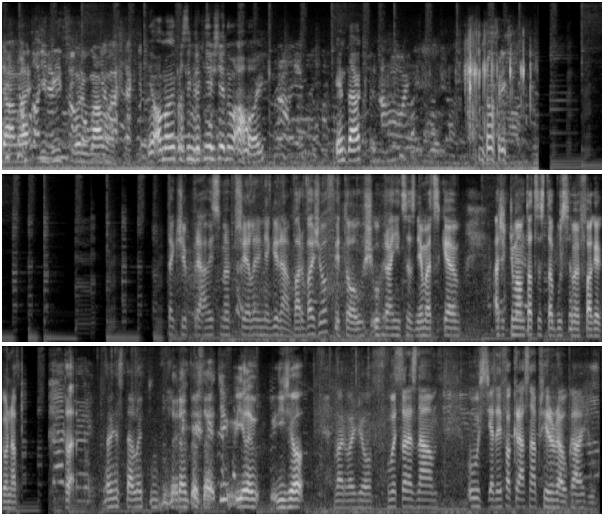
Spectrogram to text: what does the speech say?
dáme, tím víc gólů máme. Jo a mami prosím řekni ještě jednou ahoj. Jen tak? Dobrý. Takže právě jsme přijeli někdy na Varvažov, je to už u hranice s Německem a řeknu vám, ta cesta busem je fakt jako na Na mě stále tím hledám to se tím bílem, víš jo? Varvažov, vůbec to neznám. Ústí, a tady je fakt krásná příroda, ukážu.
